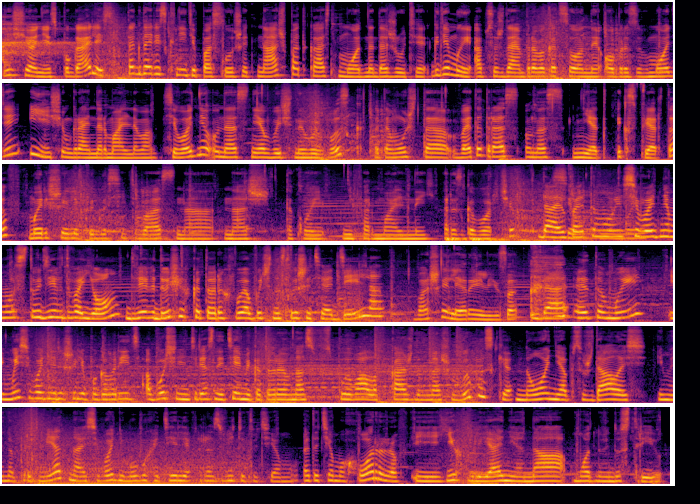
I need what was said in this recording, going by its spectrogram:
Еще не испугались? Тогда рискните послушать наш подкаст «Модно до жути», где мы обсуждаем провокационные образы в моде и ищем грань нормального. Сегодня у нас необычный выпуск, потому что в этот раз у нас нет экспертов. Мы решили пригласить вас на наш такой неформальный разговорчик. Да, и поэтому мы... сегодня мы в студии вдвоем, две ведущих, которых вы обычно слышите отдельно. Ваша Лера и Лиза. Да, это мы, и мы сегодня решили поговорить об очень интересной теме, которая у нас всплывала в каждом нашем выпуске, но не обсуждалась именно предметно, а сегодня мы бы хотели развить эту тему. Это тема хорроров и их влияние на модную индустрию.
